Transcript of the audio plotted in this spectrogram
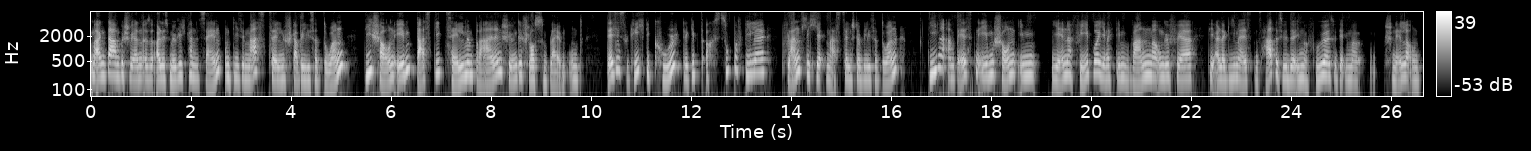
Magen-Darm-Beschwerden, also alles mögliche kann es sein. Und diese Mastzellenstabilisatoren, die schauen eben, dass die Zellmembranen schön geschlossen bleiben. Und das ist richtig cool. Da gibt es auch super viele pflanzliche Mastzellenstabilisatoren, die man am besten eben schon im Jänner, Februar, je nachdem, wann man ungefähr die Allergie meistens hat. Es wird ja immer früher, es wird ja immer schneller und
